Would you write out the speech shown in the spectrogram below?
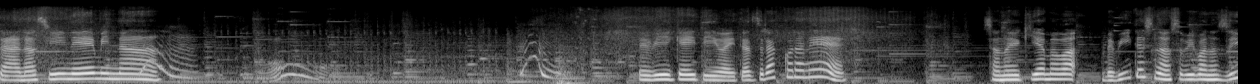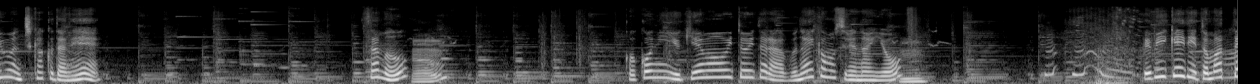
楽しいねみんな。ベビーケイティはいたずらっ子だね。その雪山はベビーたちの遊び場のずいぶん近くだね。サム？ここに雪山を置いといたら危ないかもしれないよ。ベビーケイディ止まって。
